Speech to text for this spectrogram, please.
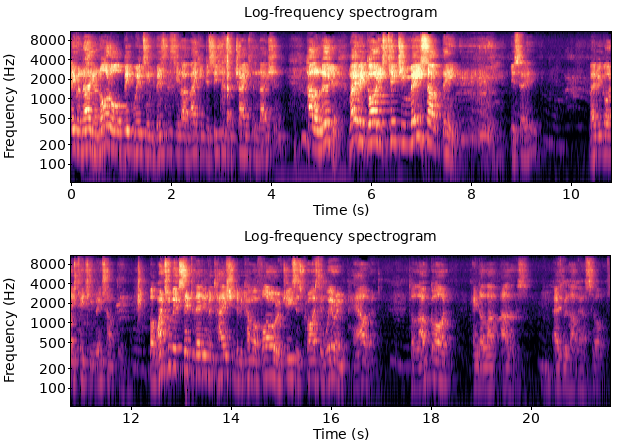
Even though you're not all big bigwigs in business, you know, making decisions that change the nation. Hallelujah. Maybe God is teaching me something. You see? Maybe God is teaching me something. But once we've accepted that invitation to become a follower of Jesus Christ, then we're empowered to love God and to love others as we love ourselves.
